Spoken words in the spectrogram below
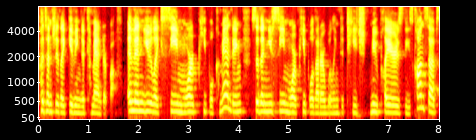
potentially like giving a commander buff and then you like see more people commanding so then you see more people that are willing to teach new players these concepts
